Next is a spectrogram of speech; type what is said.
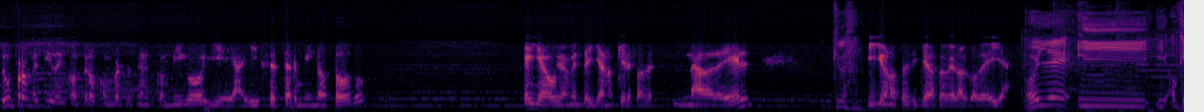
su prometido encontró conversaciones conmigo y ahí se terminó todo. Ella obviamente ya no quiere saber nada de él Claro. y yo no sé si quiera saber algo de ella. Oye, y, y, ok,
